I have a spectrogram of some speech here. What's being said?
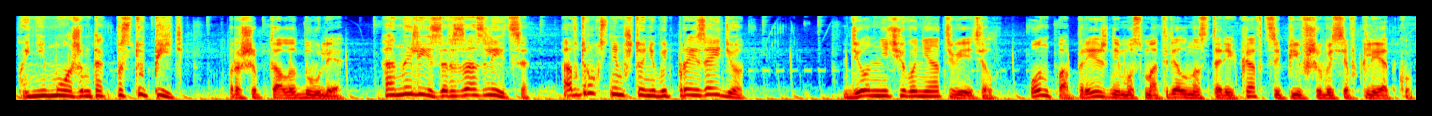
«Мы не можем так поступить», – прошептала Дулия. «Аннелиза разозлится. А вдруг с ним что-нибудь произойдет?» Дион ничего не ответил. Он по-прежнему смотрел на старика, вцепившегося в клетку.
